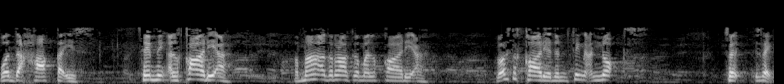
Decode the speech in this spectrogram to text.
what the haqqa is. Same thing, al-qari'ah. Ma adraka mal qari'ah. What's the qari'ah? The thing that knocks. So it's like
